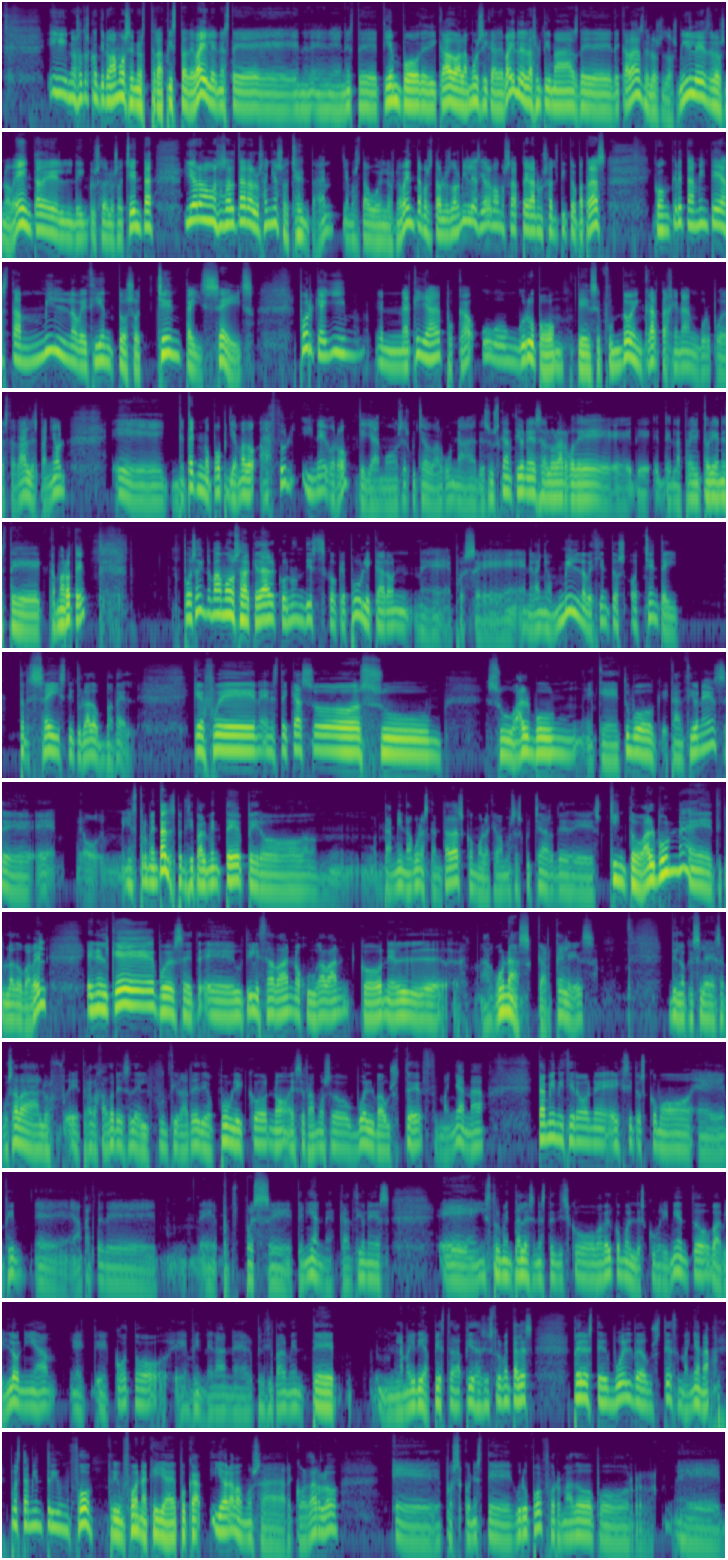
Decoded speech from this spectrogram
Y nosotros continuamos en nuestra pista de baile, en este, en, este tiempo dedicado a la música de baile de las últimas de- décadas, de los 2000, de los 90, del- de incluso de los 80. Y ahora vamos a saltar a los años 80. ¿eh? Hemos estado en los 90, hemos estado en los 2000 y ahora vamos a pegar un saltito para atrás, concretamente hasta 1986 porque allí, en aquella época, hubo un grupo que se fundó en Cartagena, un grupo estatal español, eh, de tecnopop llamado Azul y Negro, que ya hemos escuchado algunas de sus canciones a lo largo de, la trayectoria en este camarote. Pues hoy nos vamos a quedar con un disco que publicaron eh, pues, eh, en el año 1986 titulado Babel que fue en este caso su, su álbum eh, que tuvo canciones eh, eh, instrumentales principalmente, pero mm, también algunas cantadas, como la que vamos a escuchar de su quinto álbum titulado Babel, en el que pues utilizaban o jugaban con algunas carteles de lo que se les acusaba a los eh, trabajadores del funcionario público, ¿no? Ese famoso vuelva usted mañana. También hicieron eh, éxitos como, eh, en fin, eh, aparte de, pues, pues, tenían canciones instrumentales en este disco Babel como El Descubrimiento, Babilonia, Coto, en fin, eran principalmente la mayoría pieza- piezas instrumentales, pero este Vuelve a usted mañana, pues también triunfó, triunfó en aquella época y ahora vamos a recordarlo eh, pues con este grupo formado por eh,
